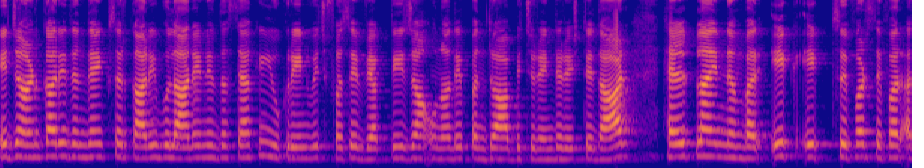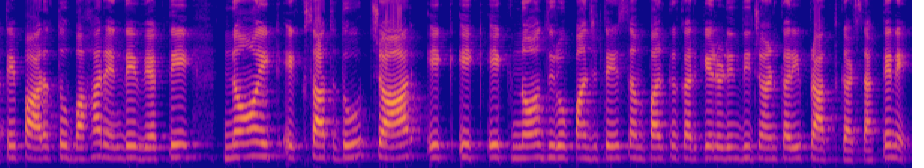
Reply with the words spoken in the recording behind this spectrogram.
ਇਹ ਜਾਣਕਾਰੀ ਦਿੰਦਿਆਂ ਇੱਕ ਸਰਕਾਰੀ ਬੁਲਾਰੇ ਨੇ ਦੱਸਿਆ ਕਿ ਯੂਕਰੇਨ ਵਿੱਚ ਫਸੇ ਵਿਅਕਤੀ ਜਾਂ ਉਹਨਾਂ ਦੇ ਪੰਜਾਬ ਵਿੱਚ ਰਹਿੰਦੇ ਰਿਸ਼ਤੇਦਾਰ ਹੈਲਪਲਾਈਨ ਨੰਬਰ 1100 ਅਤੇ ਭਾਰਤ ਤੋਂ ਬਾਹਰ ਰਹਿੰਦੇ ਵਿਅਕਤੀ 9117211905 ਤੇ ਸੰਪਰਕ ਕਰਕੇ ਲੋੜੀਂਦੀ ਜਾਣਕਾਰੀ ਪ੍ਰਾਪਤ ਕਰ ਸਕਦੇ ਨੇ।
